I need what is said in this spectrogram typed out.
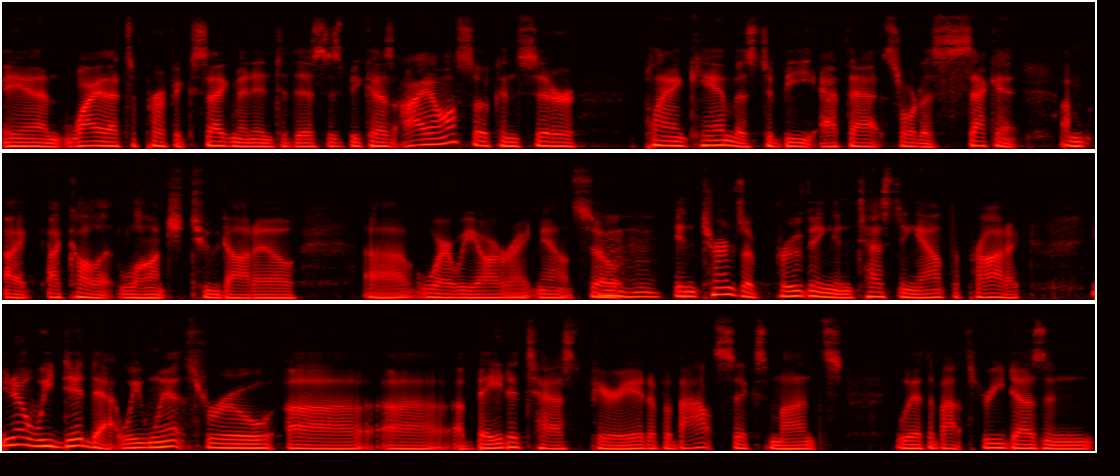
And why that's a perfect segment into this is because I also consider Plan Canvas to be at that sort of second, um, I, I call it launch 2.0, uh, where we are right now. So in terms of proving and testing out the product, you know, we did that. We went through uh, uh, a beta test period of about six months with about three dozen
